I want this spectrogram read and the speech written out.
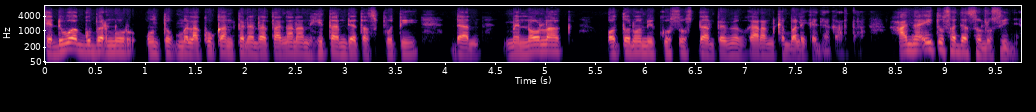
kedua gubernur untuk melakukan penandatanganan hitam di atas putih dan menolak otonomi khusus dan pemekaran kembali ke Jakarta. Hanya itu saja solusinya.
